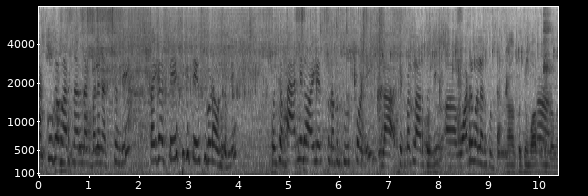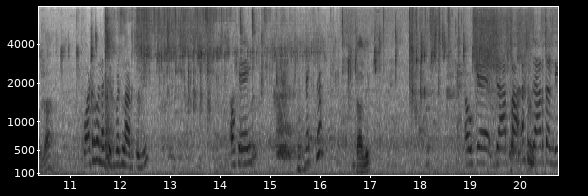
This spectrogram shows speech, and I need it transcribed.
తక్కువగా వాడుతున్నారు నాకు భలే నచ్చుతుంది. పైగా టేస్ట్కి టేస్ట్ కూడా ఉంటుంది. కొంచెం ప్యాన్ మీద ఆయిల్ వేసుకున్నప్పుడు చూసుకోండి. ఇలా చిట్పట్లు ఆడుతుంది వాటర్ వల్ల అనుకుంటా. కొంచెం వాటర్ వల్ల. వాటర్ వల్ల ఆడుతుంది ఓకే నెక్స్ట్ గార్లిక్ ఓకే జాగ్రత్త జాగ్రత్త అండి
